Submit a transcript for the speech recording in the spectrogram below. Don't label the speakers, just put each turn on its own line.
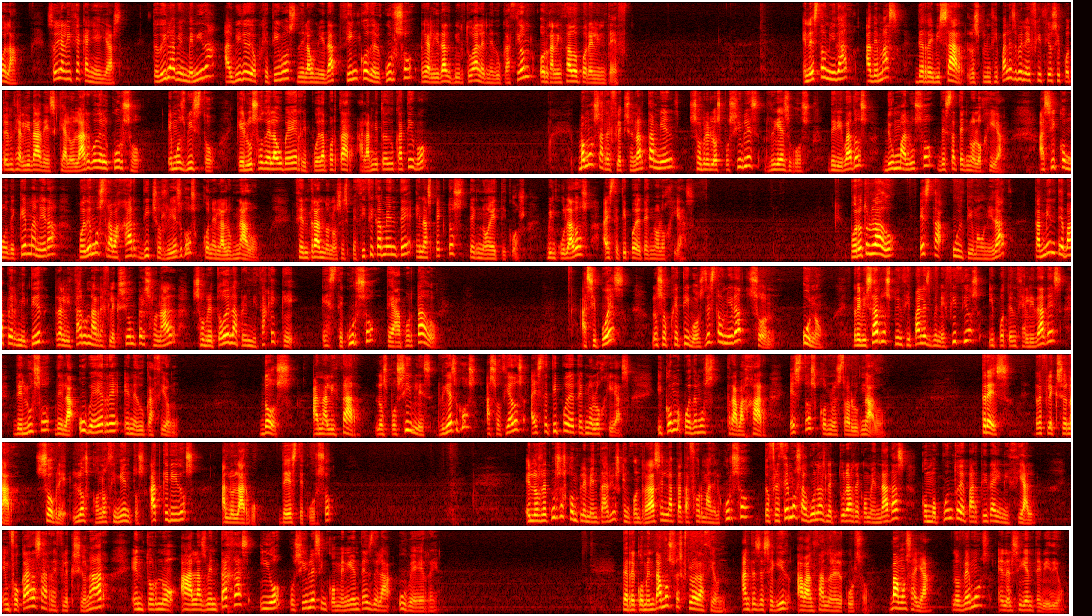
Hola, soy Alicia Cañellas. Te doy la bienvenida al vídeo de objetivos de la unidad 5 del curso Realidad Virtual en Educación organizado por el INTEF. En esta unidad, además de revisar los principales beneficios y potencialidades que a lo largo del curso hemos visto que el uso de la VR puede aportar al ámbito educativo, vamos a reflexionar también sobre los posibles riesgos derivados de un mal uso de esta tecnología, así como de qué manera podemos trabajar dichos riesgos con el alumnado, centrándonos específicamente en aspectos tecnoéticos vinculados a este tipo de tecnologías. Por otro lado, esta última unidad también te va a permitir realizar una reflexión personal sobre todo el aprendizaje que este curso te ha aportado. Así pues, los objetivos de esta unidad son 1. Revisar los principales beneficios y potencialidades del uso de la VR en educación. 2. Analizar los posibles riesgos asociados a este tipo de tecnologías y cómo podemos trabajar estos con nuestro alumnado. 3. Reflexionar sobre los conocimientos adquiridos a lo largo de este curso. En los recursos complementarios que encontrarás en la plataforma del curso, te ofrecemos algunas lecturas recomendadas como punto de partida inicial, enfocadas a reflexionar en torno a las ventajas y o posibles inconvenientes de la VR. Te recomendamos su exploración antes de seguir avanzando en el curso. ¡Vamos allá! Nos vemos en el siguiente vídeo.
